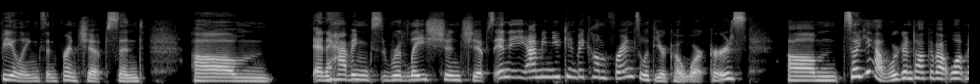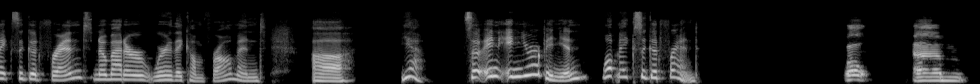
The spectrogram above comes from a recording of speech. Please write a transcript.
feelings and friendships, and um and having relationships. And I mean, you can become friends with your coworkers. Um, so yeah, we're going to talk about what makes a good friend, no matter where they come from. And uh, yeah. So in in your opinion, what makes a good friend? Well, um,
